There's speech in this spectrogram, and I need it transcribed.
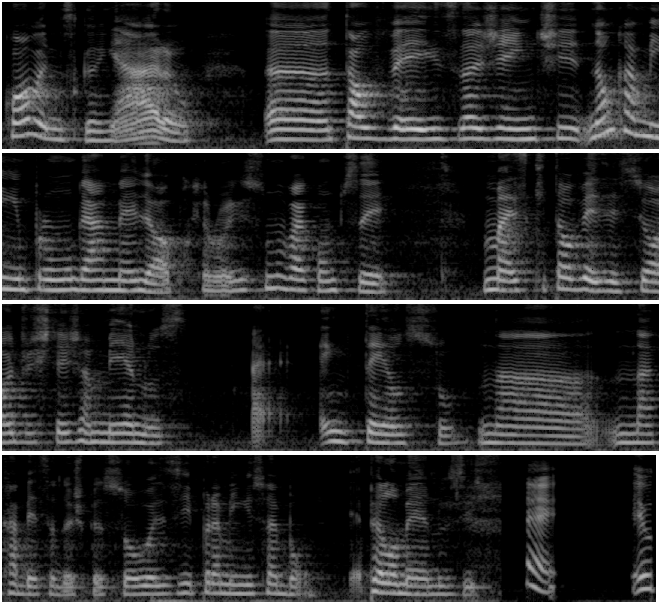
como eles ganharam, uh, talvez a gente não caminhe para um lugar melhor, porque isso não vai acontecer, mas que talvez esse ódio esteja menos é, intenso na, na cabeça das pessoas, e para mim isso é bom. Pelo menos isso. Eu,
